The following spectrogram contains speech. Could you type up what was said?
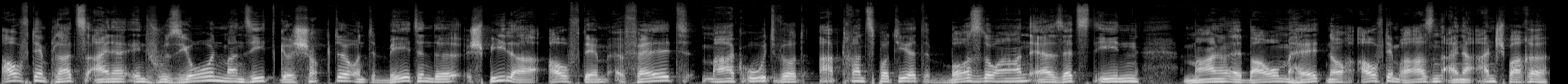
auf dem Platz eine Infusion. Man sieht geschockte und betende Spieler auf dem Feld. Mark Uth wird abtransportiert. Bosdoan ersetzt ihn. Manuel Baum hält noch auf dem Rasen eine Ansprache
